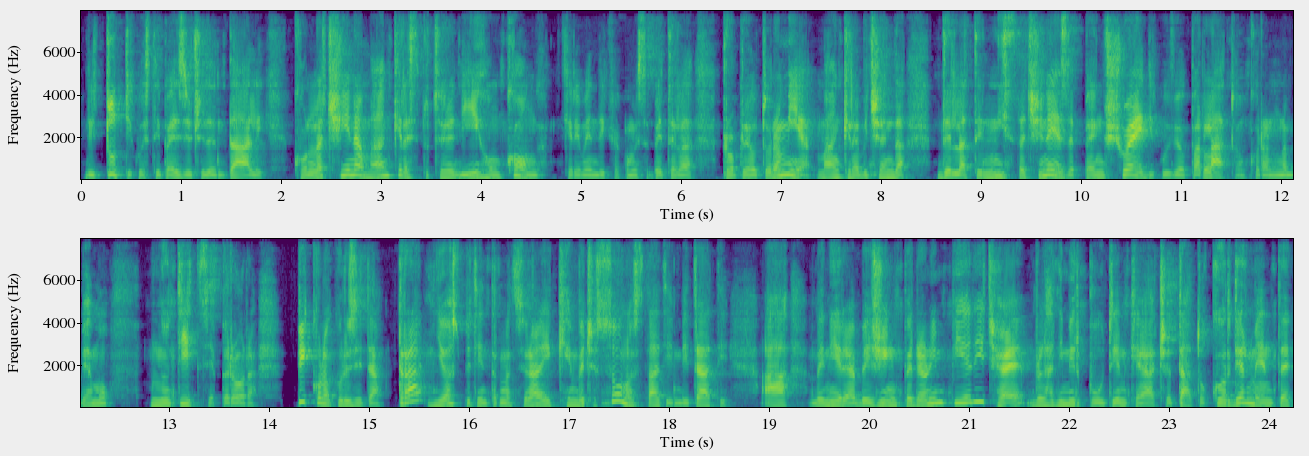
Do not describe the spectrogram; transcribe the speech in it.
di tutti questi paesi occidentali con la Cina, ma anche la situazione di Hong Kong, che rivendica, come sapete, la propria autonomia, ma anche la vicenda della tennista cinese Peng Shui, di cui vi ho parlato, ancora non abbiamo notizie per ora. Piccola curiosità, tra gli ospiti internazionali che invece sono stati invitati a venire a Beijing per le Olimpiadi c'è Vladimir Putin che ha accettato cordialmente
